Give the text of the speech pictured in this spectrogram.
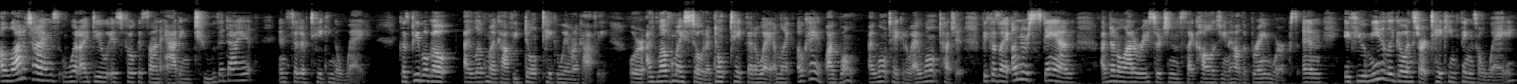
a lot of times, what I do is focus on adding to the diet instead of taking away. Because people go, I love my coffee, don't take away my coffee. Or I love my soda, don't take that away. I'm like, okay, I won't. I won't take it away. I won't touch it. Because I understand I've done a lot of research into psychology and how the brain works. And if you immediately go and start taking things away,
